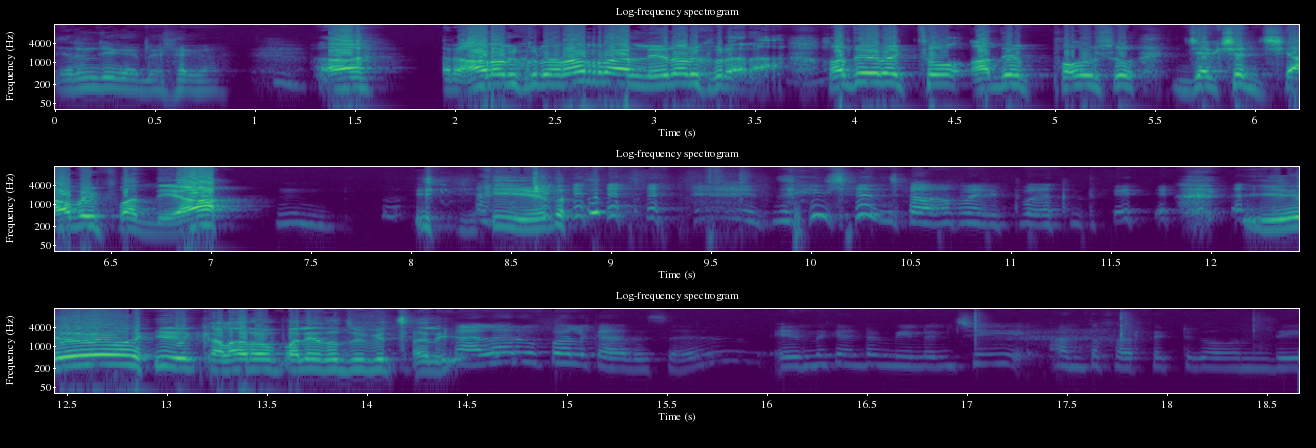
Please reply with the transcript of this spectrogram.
చిరంజీవి గారి డైలాగా? రారనుకున్నారా రా లేరనుకున్నారా అదే రక్తం అదే పౌరుషం జక్ష జంక్షన్ జామ్ అయిపోద్ది. ఏదో ఈ కళారూపాలు ఏదో చూపించాలి. కళారూపాలు కాదు సార్. ఎందుకంటే మీ నుంచి అంత పర్ఫెక్ట్గా ఉంది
